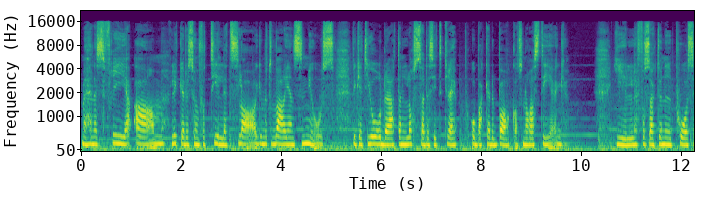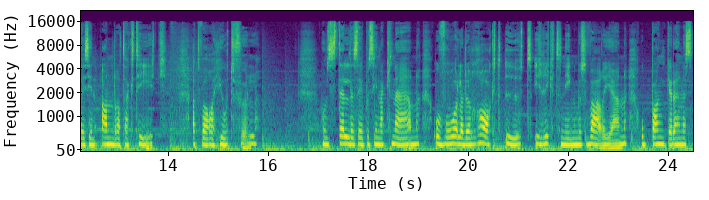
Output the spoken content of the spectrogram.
Med hennes fria arm lyckades hon få till ett slag mot vargens nos, vilket gjorde att den lossade sitt grepp och backade bakåt några steg. Jill försökte nu på sig sin andra taktik, att vara hotfull. Hon ställde sig på sina knän och vrålade rakt ut i riktning mot vargen och bankade hennes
